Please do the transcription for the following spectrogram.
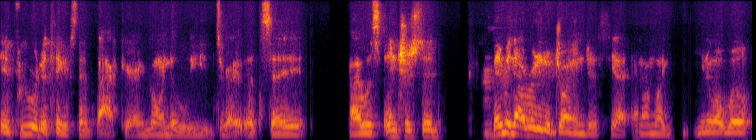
if we were to take a step back here and go into leads, right? Let's say I was interested, mm-hmm. maybe not ready to join just yet. And I'm like, you know what, Will?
